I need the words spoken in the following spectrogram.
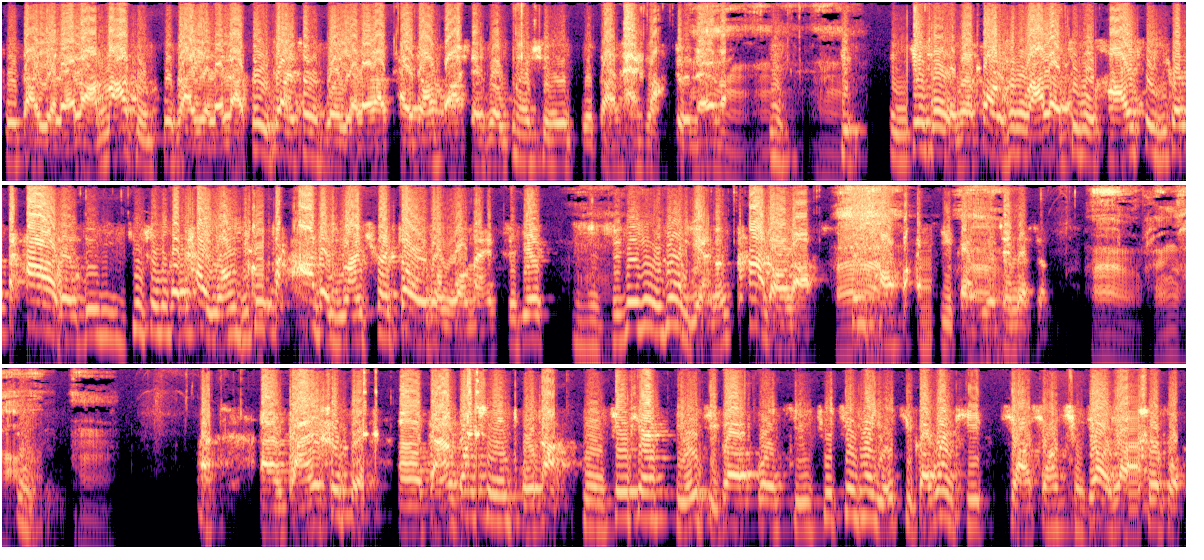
菩萨也来了，妈祖菩萨也来了，斗战胜佛也来了，太上法身和观世音菩萨来了，都来了。嗯嗯嗯，嗯，结果我们放生完了之后，还是一个大的，就就是那个太阳一个大的圆圈照着我们，直接你直接用肉眼能看到了，非常法喜，感觉真的是。嗯，很好，嗯，啊啊，感恩师傅，呃，感恩观世音菩萨。嗯，今天有几个问题，就今天有几个问题想想请教一下师傅，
